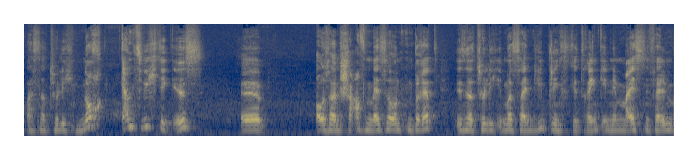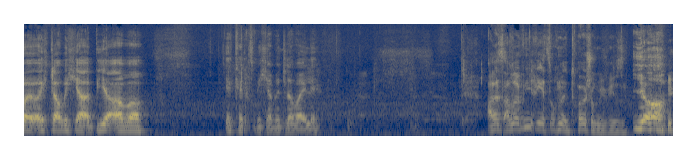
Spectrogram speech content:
Was natürlich noch ganz wichtig ist, äh, außer einem scharfen Messer und ein Brett, ist natürlich immer sein Lieblingsgetränk. In den meisten Fällen bei euch glaube ich ja ein Bier, aber ihr kennt mich ja mittlerweile. Alles andere wäre jetzt auch eine Enttäuschung gewesen. Ja.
